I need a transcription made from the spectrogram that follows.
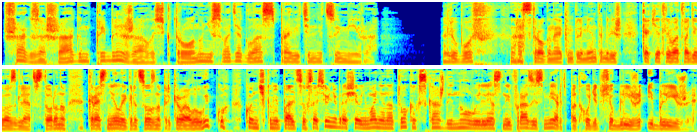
шаг за шагом приближалась к трону, не сводя глаз с правительницы мира. Любовь, растроганная комплиментами, лишь кокетливо отводила взгляд в сторону, краснела и грациозно прикрывала улыбку кончиками пальцев, совсем не обращая внимания на то, как с каждой новой лесной фразой смерть подходит все ближе и ближе.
